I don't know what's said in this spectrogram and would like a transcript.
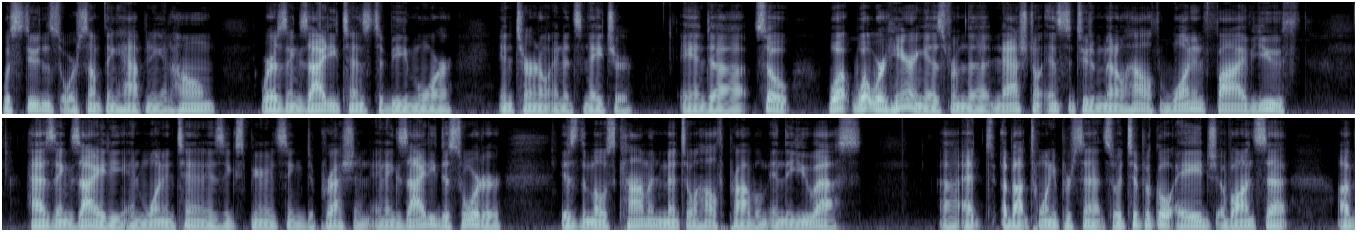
with students or something happening at home. Whereas anxiety tends to be more internal in its nature. And uh, so, what what we're hearing is from the National Institute of Mental Health, one in five youth has anxiety, and one in ten is experiencing depression. And anxiety disorder is the most common mental health problem in the U.S. Uh, at about 20%. So a typical age of onset of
